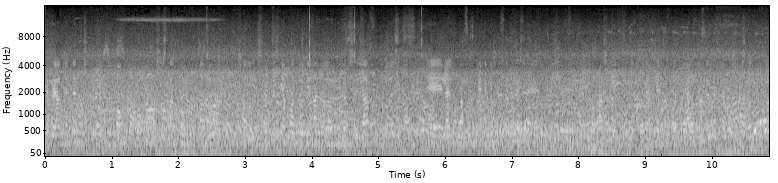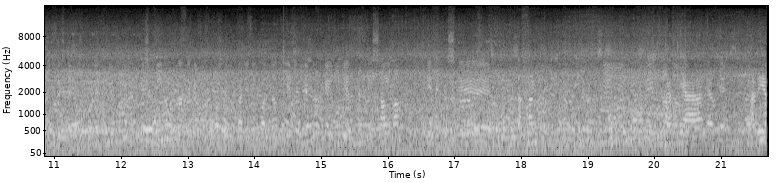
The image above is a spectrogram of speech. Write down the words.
que realmente nos preocupa un poco cómo se están comportando los adolescentes ya cuando llegan a la universidad. Entonces, eh, la educación tiene que empezar desde, desde lo más pequeño, o sea, que realmente desde los institutos y desde los colegios es muy importante que empecemos a educar en igualdad y eso yo creo que el gobierno que salga tiene que ser tajante. Gracias. Adiós.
